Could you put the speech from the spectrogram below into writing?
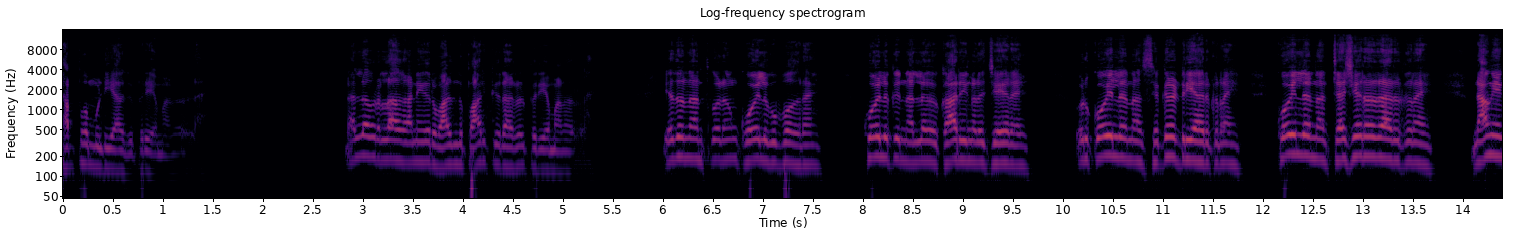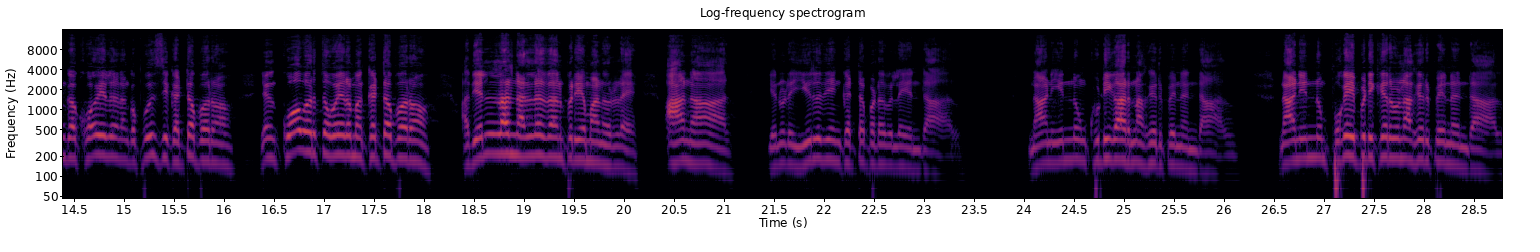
தப்ப முடியாது பிரியமானவர்களே. நல்லவர்களாக அநேகர் வாழ்ந்து பார்க்கிறார்கள் பிரியமானவர்களே. ஏதோ நான் கோயிலுக்கு போகிறேன் கோயிலுக்கு நல்ல காரியங்களை செய்கிறேன். ஒரு கோயிலில் நான் செக்ரட்டரியாக இருக்கிறேன் கோயிலில் நான் ட்ரெஷரராக இருக்கிறேன். நாங்கள் எங்கள் கோயிலை நாங்கள் புதுசு கட்ட போகிறோம் எங்கள் கோபுரத்தை உயரமாக கட்ட போகிறோம் அது எல்லாம் நல்லதுதான் பிரியமானவர்களே. ஆனால் என்னுடைய இருதயம் கட்டப்படவில்லை என்றால் நான் இன்னும் குடிகாரனாக இருப்பேன் என்றால் நான் இன்னும் புகைப்பிடிக்கிறவனாக இருப்பேன் என்றால்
